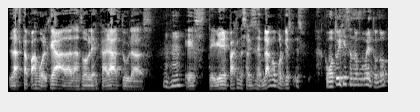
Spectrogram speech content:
Las tapas volteadas, las dobles carátulas. este, vienen páginas a veces en blanco porque es, es- como tú dijiste en un momento, ¿no?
